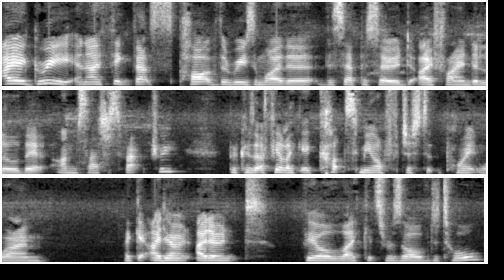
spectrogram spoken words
I agree, and I think that's part of the reason why the this episode I find a little bit unsatisfactory because I feel like it cuts me off just at the point where I'm like I don't I don't feel like it's resolved at all.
